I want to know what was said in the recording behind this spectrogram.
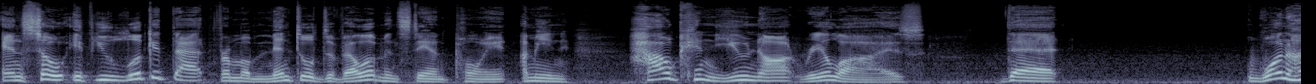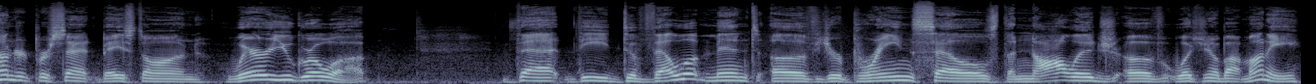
And so if you look at that from a mental development standpoint, I mean, how can you not realize that 100% based on where you grow up, that the development of your brain cells, the knowledge of what you know about money,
